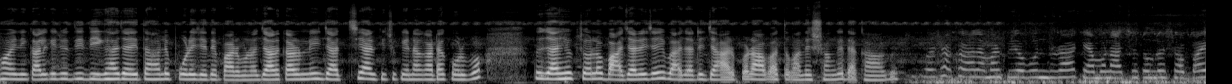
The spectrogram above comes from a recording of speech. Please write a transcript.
হয়নি। কালকে যদি দীঘা যাই তাহলে পরে যেতে পারব না। যার কারণেই যাচ্ছি আর কিছু কেনাকাটা করব। তো যাই হোক, চলো বাজারে যাই। বাজারে যাওয়ার পর আবার তোমাদের সঙ্গে দেখা হবে। সকাল আমার প্রিয় বন্ধুরা। কেমন আছো তোমরা সবাই?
